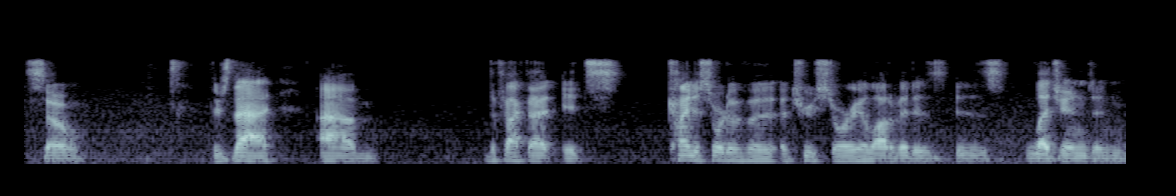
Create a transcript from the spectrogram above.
So there's that. Um, the fact that it's kind of sort of a, a true story. A lot of it is is legend and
